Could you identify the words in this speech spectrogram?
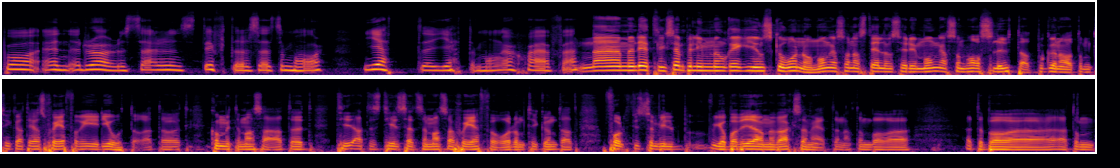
på en rörelse eller en stiftelse som har jätte, jättemånga chefer? Nej, men det är till exempel inom Region Skåne och många sådana ställen så är det många som har slutat på grund av att de tycker att deras chefer är idioter. Att det har kommit en massa, att det, att det tillsätts en massa chefer och de tycker inte att folk som vill jobba vidare med verksamheten, att de bara, att det bara, att de,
